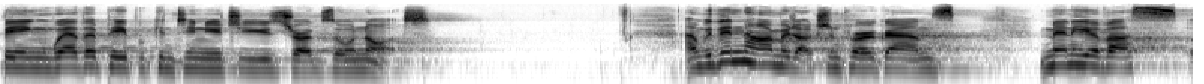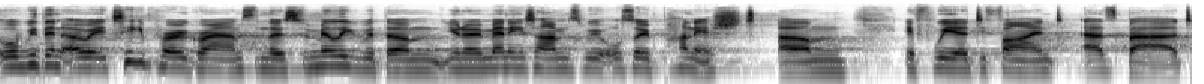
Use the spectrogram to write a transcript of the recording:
being whether people continue to use drugs or not. And within harm reduction programs, many of us, or within OAT programs and those familiar with them, you know, many times we're also punished um, if we are defined as bad.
